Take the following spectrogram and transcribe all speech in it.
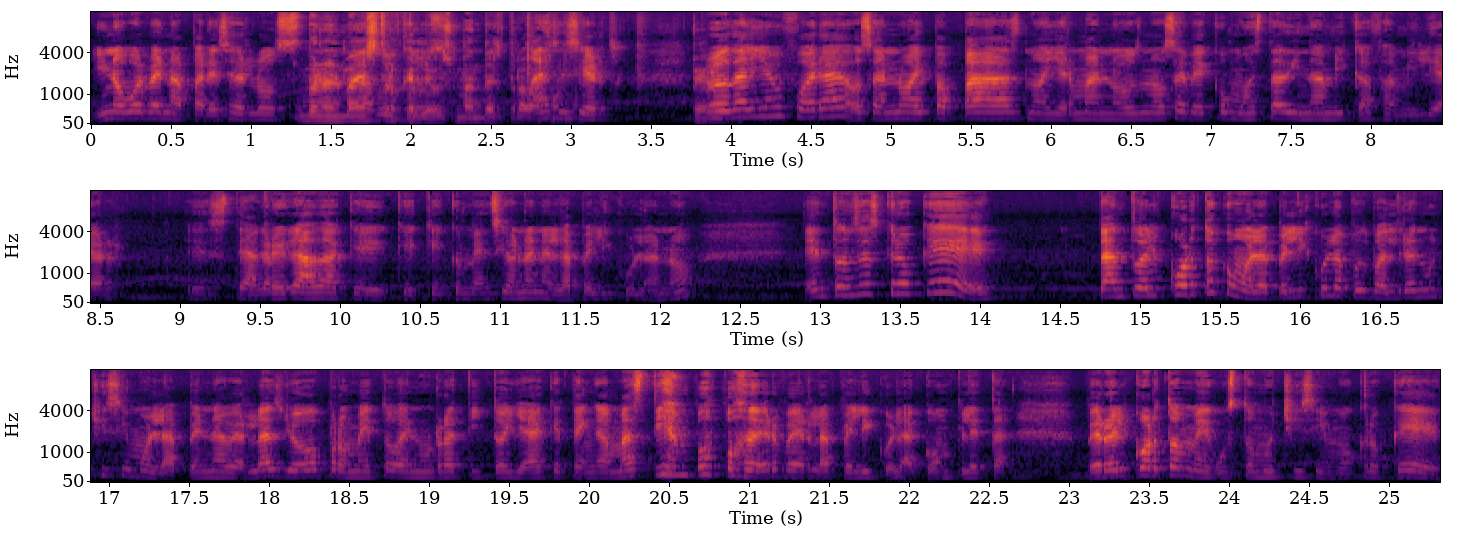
y no vuelven a aparecer los Bueno, el maestro adultos. que les manda el trabajo. Ah, sí, es cierto. Pero, Pero, de ahí en fuera, o sea, no hay papás, no hay hermanos, no se ve como esta dinámica familiar este, agregada que, que, que mencionan en la película, ¿no? Entonces creo que tanto el corto como la película pues valdrían muchísimo la pena verlas. Yo prometo en un ratito ya que tenga más tiempo poder ver la película completa. Pero el corto me gustó muchísimo. Creo que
